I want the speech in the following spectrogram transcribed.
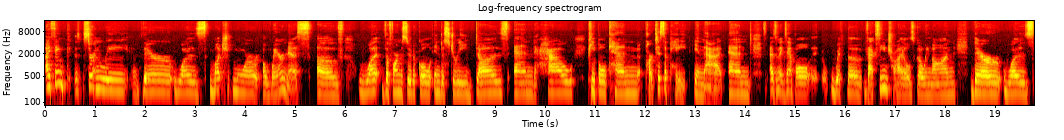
I think certainly there was much more awareness of what the pharmaceutical industry does and how people can participate in that. And as an example, with the vaccine trials going on, there was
